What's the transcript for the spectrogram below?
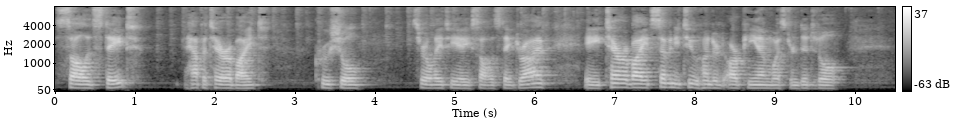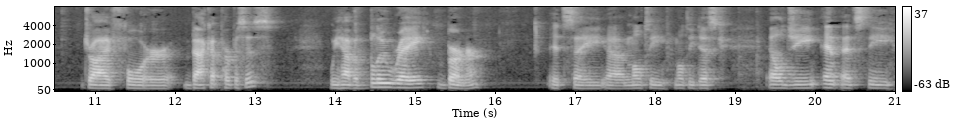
solid state, half a terabyte crucial serial ATA solid state drive, a terabyte 7200 RPM Western Digital drive for backup purposes. We have a Blu-ray burner. It's a uh, multi multi disc LG. And it's the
